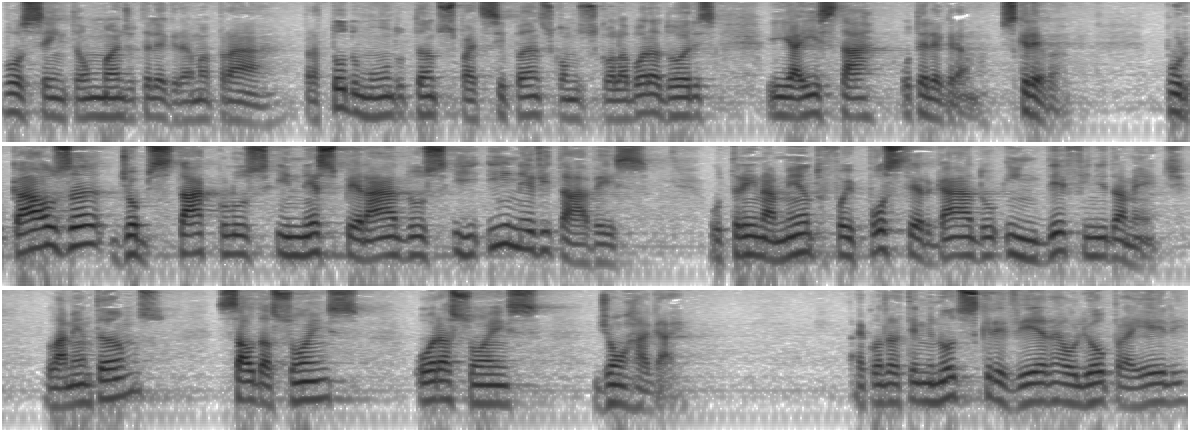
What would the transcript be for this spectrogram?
você então mande o telegrama para para todo mundo, tanto os participantes como os colaboradores, e aí está o telegrama. Escreva: Por causa de obstáculos inesperados e inevitáveis, o treinamento foi postergado indefinidamente. Lamentamos, saudações, orações, John Haggai. Aí, quando ela terminou de escrever, ela olhou para ele,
